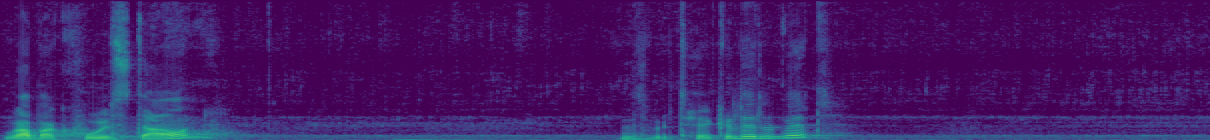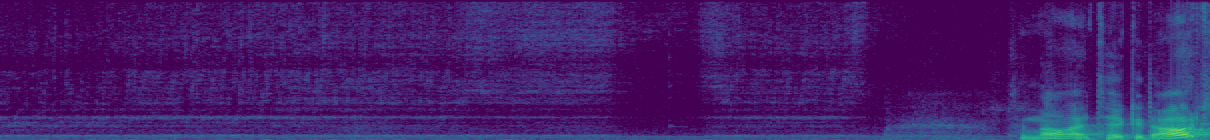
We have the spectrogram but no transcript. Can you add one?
rubber cools down. This will take a little bit. So now I take it out.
